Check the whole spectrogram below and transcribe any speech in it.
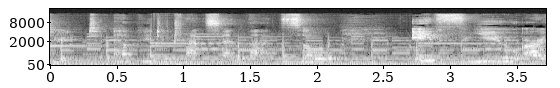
to, to help you to transcend that. So if you are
